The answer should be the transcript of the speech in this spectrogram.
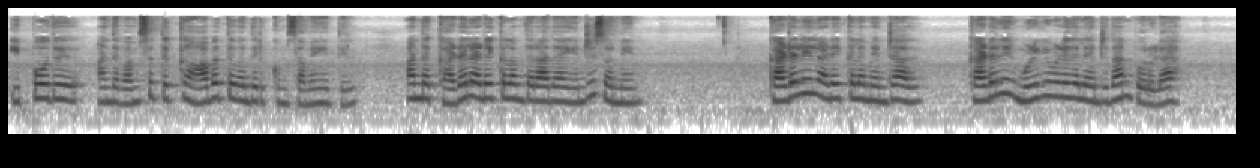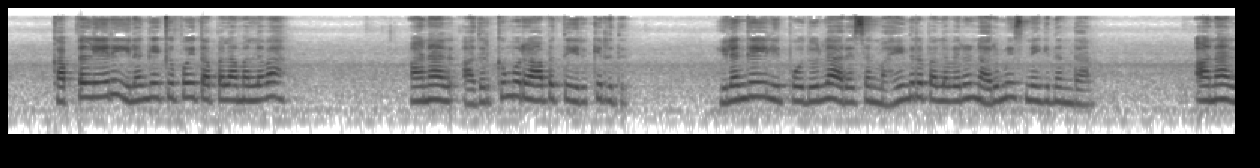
இப்போது அந்த வம்சத்திற்கு ஆபத்து வந்திருக்கும் சமயத்தில் அந்த கடல் அடைக்கலம் தராதா என்று சொன்னேன். கடலில் அடைக்கலம் என்றால் கடலில் மூழ்கிவிடுதல் என்றுதான் பொருளா? கப்பல் ஏறி இலங்கைக்கு போய் தப்பலாம் அல்லவா? ஆனால் அதற்கும் ஒரு ஆபத்து இருக்கிறது. இலங்கையில் இப்போதுள்ள அரசன் மகேந்திர பல்லவரும் அருமை சிநேகிதன் தான். ஆனால்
